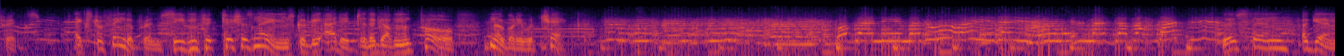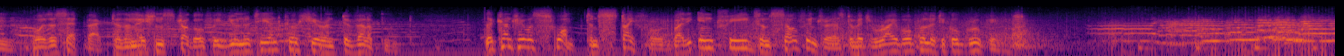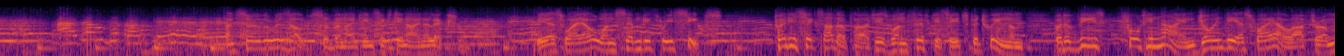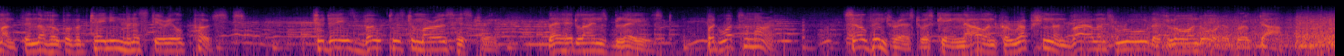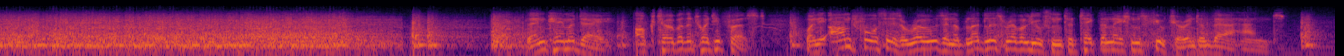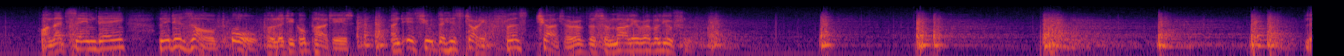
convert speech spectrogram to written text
Tricks. Extra fingerprints, even fictitious names could be added to the government poll. Nobody would check. This, then, again, was a setback to the nation's struggle for unity and coherent development. The country was swamped and stifled by the intrigues and self-interest of its rival political groupings. And so the results of the 1969 election. The SYL won 73 seats. 26 other parties won 50 seats between them, but of these, 49 joined the SYL after a month in the hope of obtaining ministerial posts. Today's vote is tomorrow's history. Their headlines blazed. But what tomorrow? Self-interest was king now, and corruption and violence ruled as law and order broke down. Then came a day, October the 21st, when the armed forces arose in a bloodless revolution to take the nation's future into their hands. On that same day, they dissolved all political parties and issued the historic first charter of the Somali Revolution.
